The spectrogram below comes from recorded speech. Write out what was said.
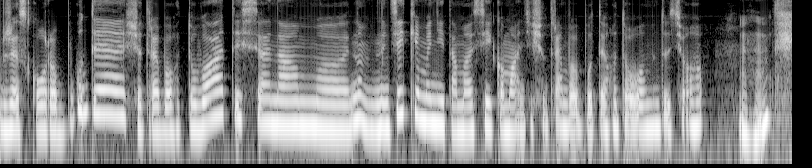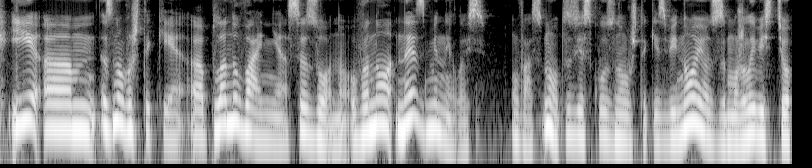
вже скоро буде, що треба готуватися нам. е, Ну не тільки мені, там а всій команді, що треба бути готовими до цього. Угу. І ем, знову ж таки, е, планування сезону воно не змінилось. У вас ну у зв'язку знову ж таки з війною, з можливістю,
